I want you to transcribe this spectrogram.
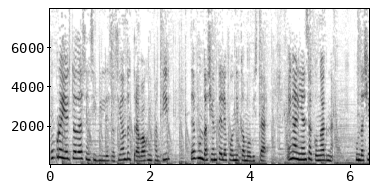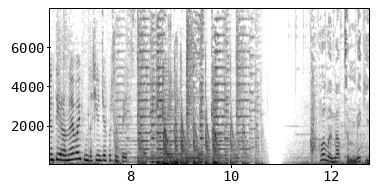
un proyecto de sensibilización del trabajo infantil de Fundación Telefónica Movistar, en alianza con AGNA, Fundación Tierra Nueva y Fundación Jefferson Pérez. Pulling up to Mickey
